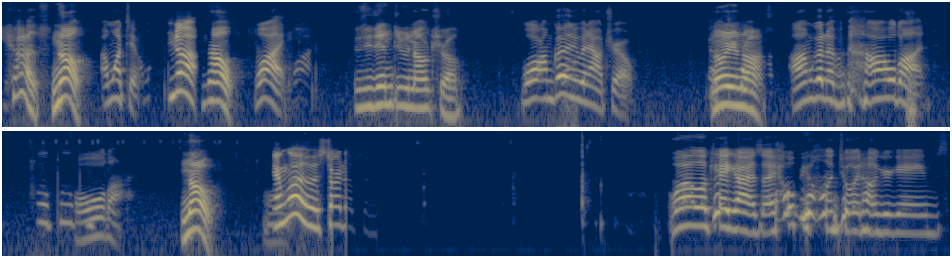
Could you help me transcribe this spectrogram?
Because no, I want to. No. no, Why? because you didn't do an outro. Well, I'm gonna do an outro. No, you're not. I'm gonna hold on. Hold on. No. I'm gonna start up some. Well, okay, guys. I hope you all enjoyed Hunger Games.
